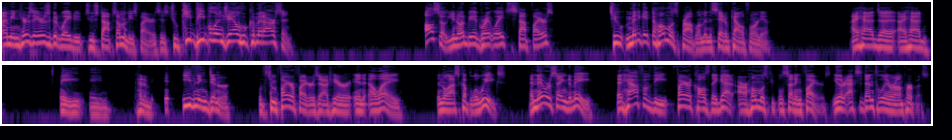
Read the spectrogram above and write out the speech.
I mean, here's, here's a good way to, to stop some of these fires is to keep people in jail who commit arson. Also, you know, it'd be a great way to stop fires? To mitigate the homeless problem in the state of California. I had, uh, I had a, a kind of evening dinner with some firefighters out here in LA in the last couple of weeks. And they were saying to me, that half of the fire calls they get are homeless people setting fires, either accidentally or on purpose.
